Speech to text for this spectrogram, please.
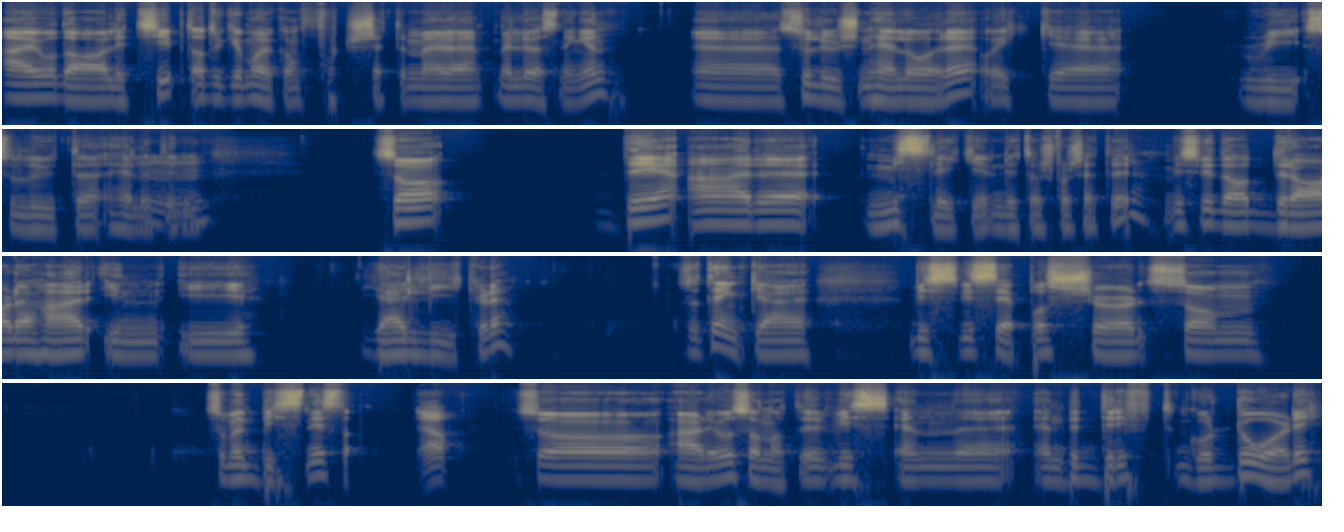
er jo da litt kjipt, at du ikke bare kan fortsette med, med løsningen. Eh, solution hele året, og ikke resolute hele tiden. Mm. Så det er eh, misliker nyttårsforsetter. Hvis vi da drar det her inn i 'jeg liker det', så tenker jeg Hvis vi ser på oss sjøl som, som en business, da, Ja. så er det jo sånn at hvis en, en bedrift går dårlig,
